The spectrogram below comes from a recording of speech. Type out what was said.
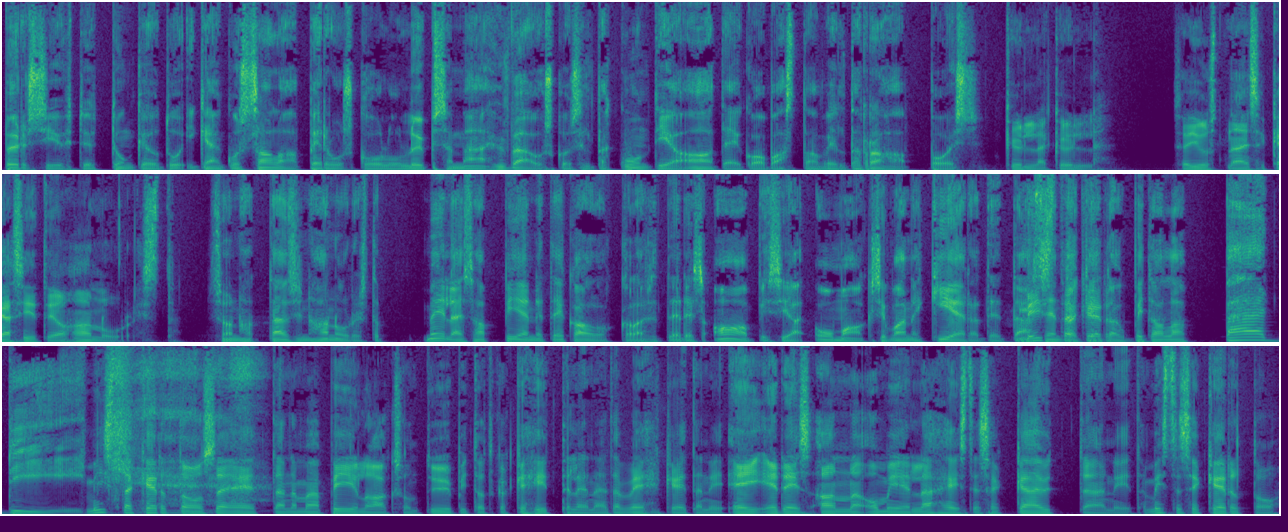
pörssiyhtiöt tunkeutuu ikään kuin salaa peruskouluun lypsämään hyväuskoisilta kuntia ATK vastaavilta rahaa pois. Kyllä, kyllä. Se just näin, se käsite on hanurista. Se on täysin hanurista. Meillä ei saa pienet ekaluokkalaiset edes aapisia omaksi, vaan ne kierrätetään Mistä sen takia, ker- että pitää olla pädit. Mistä kertoo se, että nämä piilaakson tyypit, jotka kehittelee näitä vehkeitä, niin ei edes anna omien läheistensä käyttää niitä? Mistä se kertoo?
